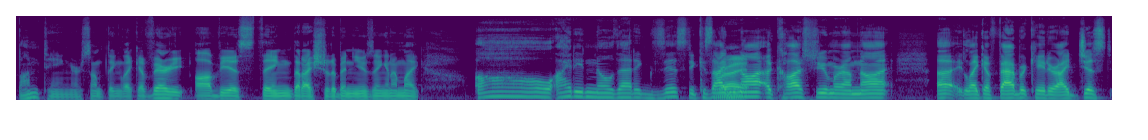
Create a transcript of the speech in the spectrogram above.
bunting or something, like a very obvious thing that I should have been using. And I'm like, oh, I didn't know that existed because I'm Right. not a costumer. I'm not uh, like a fabricator. I just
